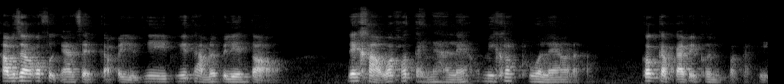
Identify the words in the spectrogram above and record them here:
ข้าพเจ้าก็ฝึกงานเสร็จกลับไปอยู่ที่พิธีธรรมแล้วไปเรียนต่อ ได้ข่าวว่าเขาแต่งงานแล้วมีครอบครัวแล้วนะครับ ก็กลับกลายเป็นคนปกติ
